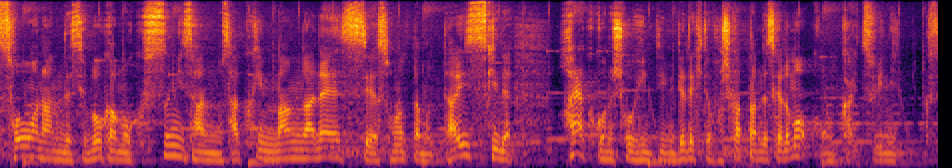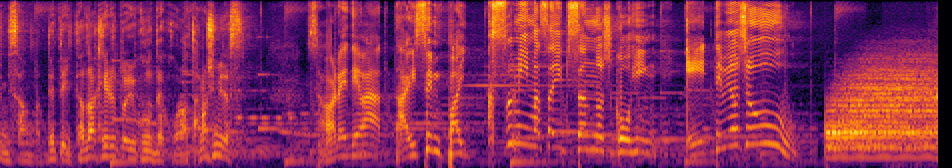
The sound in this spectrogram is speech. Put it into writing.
そうなんですよ。僕はもう久住さんの作品漫画ねエッセイその他も大好きで早くこの「嗜好品 TV」に出てきてほしかったんですけども今回ついに久住さんが出ていただけるということでこれは楽しみです。それでは大先輩久住正幸さんの嗜好品いってみましょう。は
